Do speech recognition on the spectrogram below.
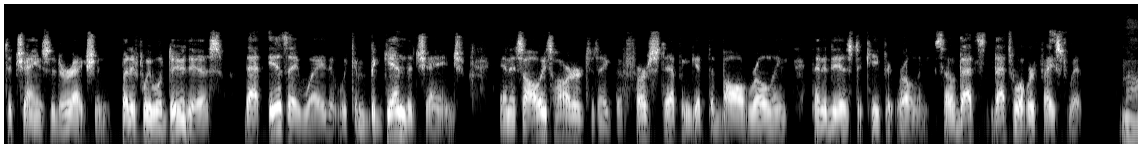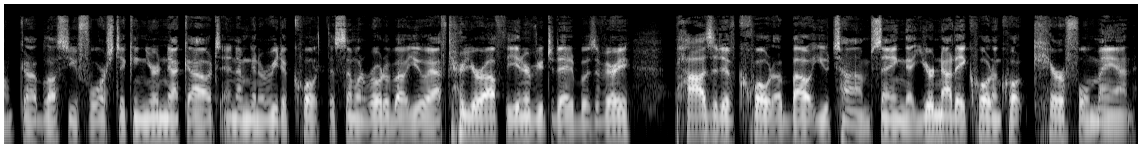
to change the direction. But if we will do this, that is a way that we can begin the change. And it's always harder to take the first step and get the ball rolling than it is to keep it rolling. So that's that's what we're faced with. Well, God bless you for sticking your neck out. And I'm going to read a quote that someone wrote about you after you're off the interview today. It was a very positive quote about you, Tom, saying that you're not a quote unquote careful man.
